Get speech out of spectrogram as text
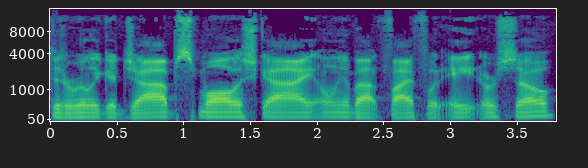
Did a really good job. Smallish guy, only about five foot eight or so,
